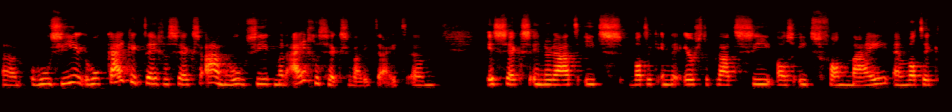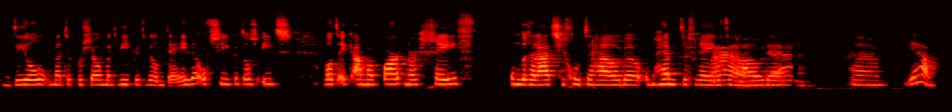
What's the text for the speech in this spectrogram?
Um, hoe, zie ik, hoe kijk ik tegen seks aan? Hoe zie ik mijn eigen seksualiteit? Um, is seks inderdaad iets wat ik in de eerste plaats zie als iets van mij en wat ik deel met de persoon met wie ik het wil delen? Of zie ik het als iets wat ik aan mijn partner geef om de relatie goed te houden, om hem tevreden wow, te houden? Ja. Uh, ja.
